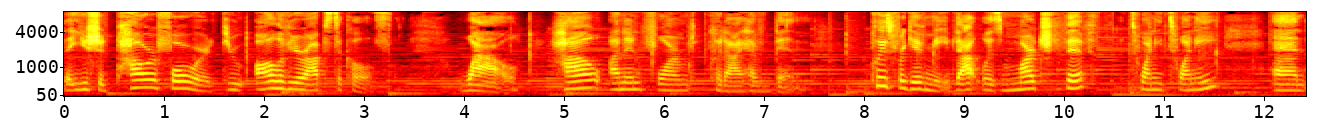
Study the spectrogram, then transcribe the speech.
that you should power forward through all of your obstacles. Wow, how uninformed could I have been? Please forgive me. That was March 5th, 2020, and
